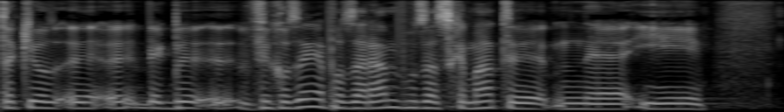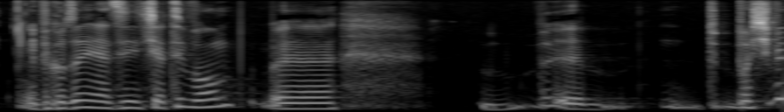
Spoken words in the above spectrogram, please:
takiego jakby wychodzenia poza ramy, poza schematy i wychodzenia z inicjatywą właściwie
